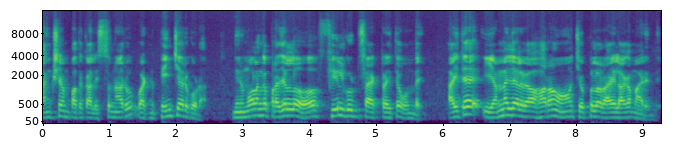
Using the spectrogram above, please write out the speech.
సంక్షేమ పథకాలు ఇస్తున్నారు. వాటిని పెంచారు కూడా. దీని మూలంగా ప్రజల్లో ఫీల్ గుడ్ ఫ్యాక్టర్ అయితే ఉంది. అయితే ఈ ఎమ్మెల్యేల వ్యవహారం చెప్పులో రాయిలాగా మారింది.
